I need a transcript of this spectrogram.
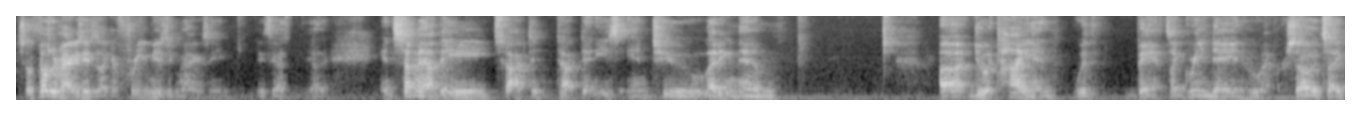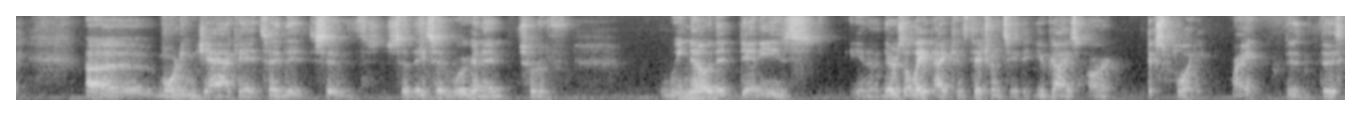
So filter magazine is like a free music magazine these guys together and somehow they talked to talked denny's into letting them uh, do a tie-in with bands like Green Day and whoever. So it's like uh, Morning Jacket. So they so, so they said we're going to sort of we know that Denny's you know there's a late night constituency that you guys aren't exploiting, right? The, the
